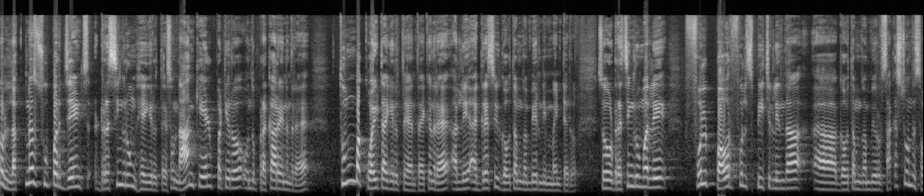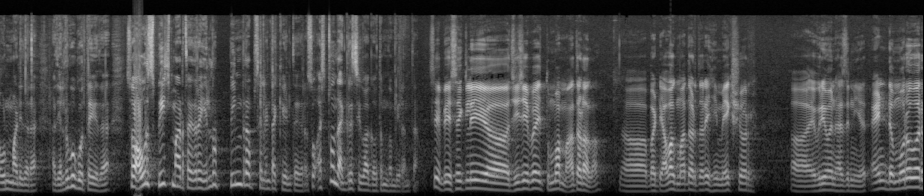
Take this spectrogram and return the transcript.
So Lucknow super giants dressing room ಹೇಗಿರುತ್ತೆ? ಸೊ ನಾನು ಕೇಳ್ಪಟ್ಟಿರೋ ಒಂದು ಪ್ರಕಾರ ಏನಂದರೆ, ತುಂಬ ಕ್ವೈಟ್ ಆಗಿರುತ್ತೆ ಅಂತ. ಯಾಕಂದರೆ, ಅಲ್ಲಿ ಅಗ್ರೆಸಿವ್ ಗೌತಮ್ ಗಂಭೀರ್ ನಿಮ್ಮ ಮೆಂಟರು ಸೊ ಡ್ರೆಸ್ಸಿಂಗ್ ರೂಮಲ್ಲಿ ಫುಲ್ ಪವರ್ಫುಲ್ ಸ್ಪೀಚ್ಗಳಿಂದ ಗೌತಮ್ ಗಂಭೀರ್ ಅವರು ಸಾಕಷ್ಟು ಒಂದು ಸೌಂಡ್ ಮಾಡಿದ್ದಾರೆ. ಅದೆಲ್ಲರಿಗೂ ಗೊತ್ತೇ ಇದೆ. ಸೊ ಅವ್ರು ಸ್ಪೀಚ್ ಮಾಡ್ತಾ ಇದ್ದಾರೆ ಎಲ್ಲರೂ ಪಿನ್ ರಬ್ ಸೈಲೆಂಟಾಗಿ ಕೇಳ್ತಾ ಇದ್ದಾರೆ ಸೊ ಅಷ್ಟೊಂದು ಅಗ್ರೆಸಿವ್ ಆಗಿ ಗೌತಮ್ ಗಂಭೀರ್ ಅಂತ. ಸಿ ಬೇಸಿಕ್ಲಿ ಜಿ ಜಿ ಬೈ ತುಂಬ ಮಾತಾಡಲ್ಲ. ಬಟ್ ಯಾವಾಗ ಮಾತಾಡ್ತಾರೆ he make sure everyone has an ear and moreover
